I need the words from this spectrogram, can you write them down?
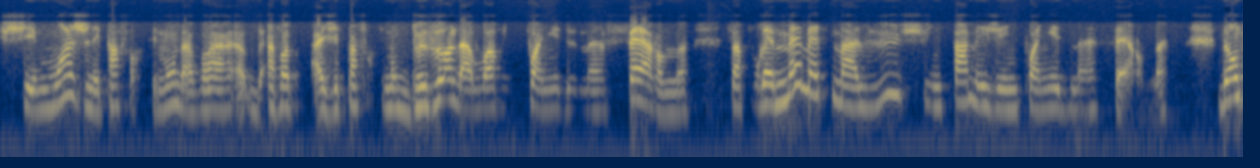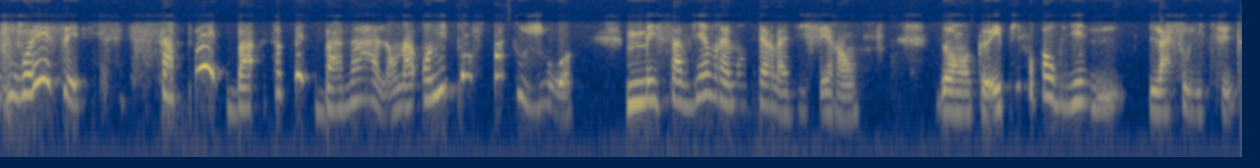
Chez moi, je n'ai pas forcément d'avoir, j'ai pas forcément besoin d'avoir une poignée de main ferme. Ça pourrait même être mal vu. Je suis une femme et j'ai une poignée de main ferme. Donc, vous voyez, c'est, ça peut être, ça peut être banal. On n'y pense pas toujours mais ça vient vraiment faire la différence. Donc, et puis il ne faut pas oublier la solitude.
